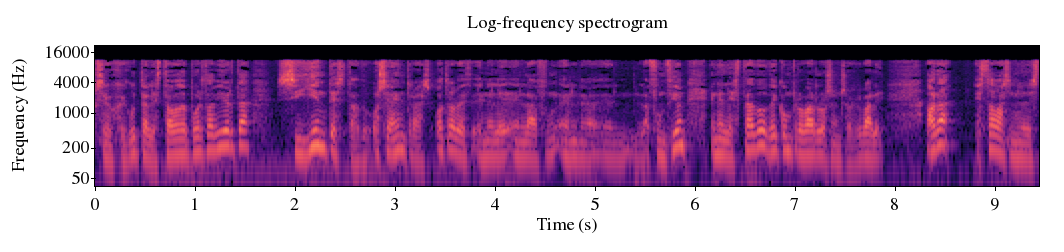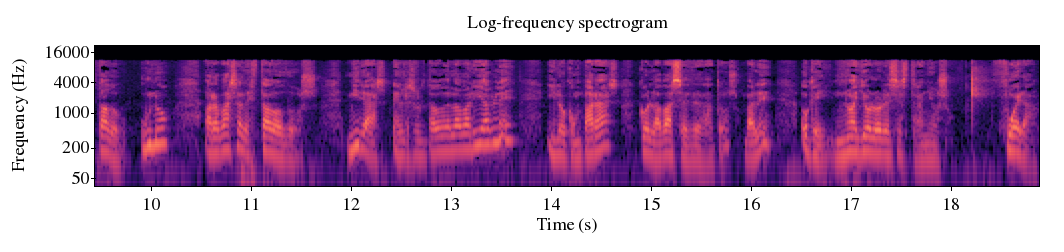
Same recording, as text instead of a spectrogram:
se ejecuta el estado de puerta abierta, siguiente estado. O sea, entras otra vez en, la, función, en el estado de comprobar los sensores. Vale, ahora estabas en el estado 1, ahora vas al estado 2. Miras el resultado de la variable y lo comparas con la base de datos, ¿vale? Ok, no hay olores extraños. Fuera.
